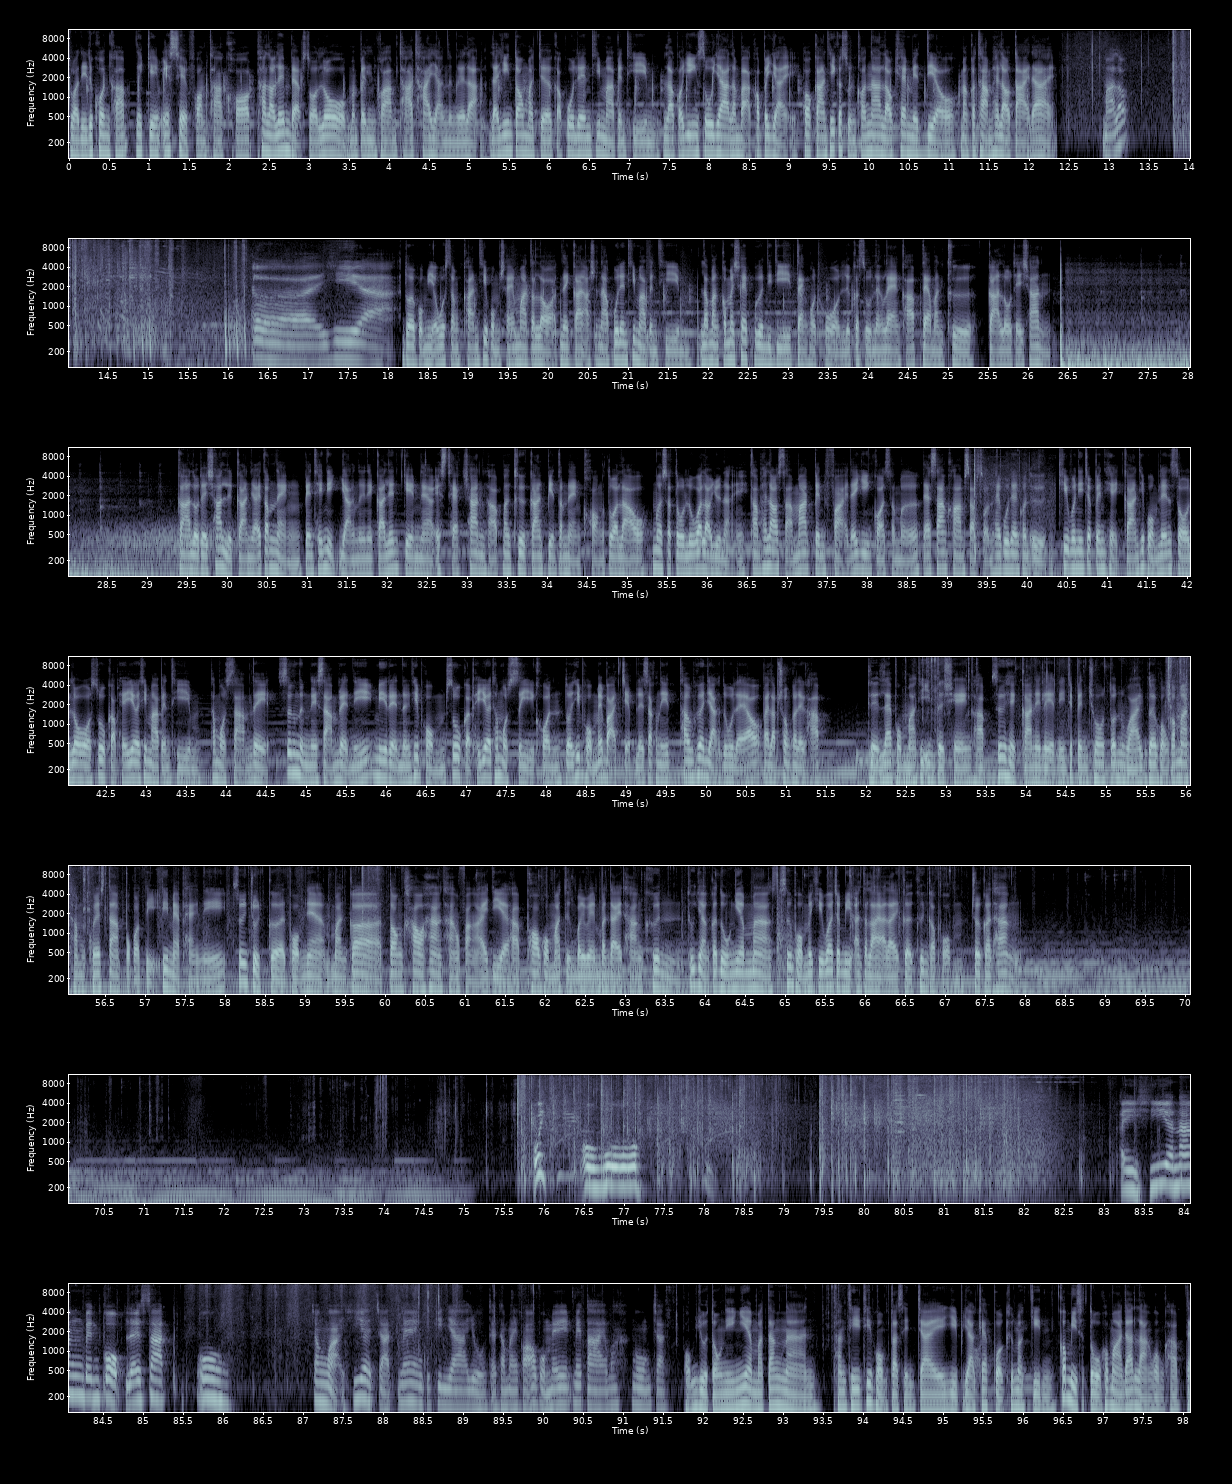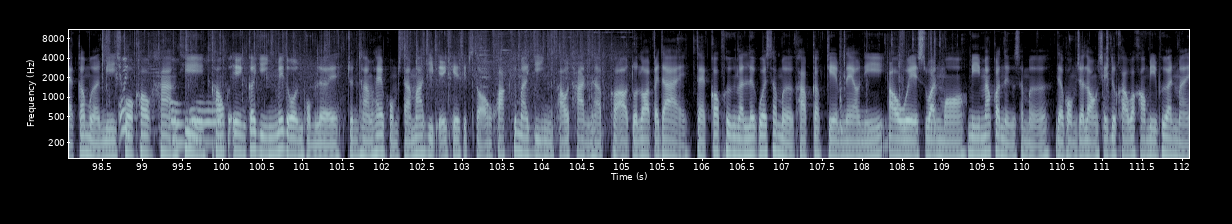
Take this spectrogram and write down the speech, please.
สวัสดีทุกคนครับ ในเกม Escape from Tarkov ถ้าเราเล่นแบบโซโล่มันเป็นความท้าทายอย่างหนึ่งเลยล่ะ และยิ่งต้องมาเจอกับผู้เล่นที่มาเป็นทีม เราก็ยิ่งสู้ยากลำบากเข้าไปใหญ่ เพราะการที่กระสุนเข้าหน้าเราแค่เม็ดเดียว มันก็ทำให้เราตายได้ มาแล้ว เออเฮียโดยผมมีอาวุธสำคัญที่ผมใช้มาตลอดในการเอาชนะผู้เล่นที่มาเป็นทีม แล้วมันก็ไม่ใช่ปืนดีๆ แต่งโหดๆหรือกระสุนแรงๆครับ แต่มันคือการโรเ t ชัน การโรเ t ชันหรือการย้ายตำแหน่งเป็นเทคนิคอย่างหนึ่งในการเล่นเกมแนว extraction ครับ มันคือการเปลี่ยนตำแหน่งของตัวเรา เมื่อศัตรูรู้ว่าเราอยู่ไหนทำให้เราสามารถเป็นฝ่ายได้ยิงก่อนเสมอ และสร้างความสับสนให้ผู้เล่นคนอื่น คลิปวันนี้จะเป็นเหตุการณ์ที่ผมเล่นโซโล่สู้กับเพลเยอร์ที่มาเป็นทีม ทั้งหมด 3เรทซึ่งหนึ่งใน 3เรทนี้มีเรทหนึ่งที่ผมสู้กับเพลเยอร์ทั้งหมด 4 คน โดยที่ผมไม่บาดเจ็บเลยสักนิดถ้าเพื่อนอยากดูแล้วไปรับชมกันเลยครับ เรทแรกผมมาที่อินเตอร์เชนครับ ซึ่งเหตุการณ์ในเรทนี้จะเป็นช่วงต้นไว้โดยผมก็มาทำเควสตามปกติที่แมปแห่งนี้ ซึ่งจุดเกิดผมเนี่ย มันก็ต้องเข้าห้างทางฝั่งไอเดียครับ พอผมมาถึงบริเวณบันไดทางขึ้น ทุกอย่างก็ดูเงียบมาก ซึ่งผมไม่คิดว่าจะมีอันตรายอะไรเกิดขึ้นกับผม จนกระทั่งโอ้ยโอ้โห อ้เฮียนั่งเป็นกบเลยสัตว์ โอ้จังหวะเฮียจัดแม่งกูกินยาอยู่ แต่ทำไมเขาเอาผมไม่ไม่ตายวะงงจัด ผมอยู่ตรงนี้เงียบมาตั้งนาน ทันทีที่ผมตัดสินใจหยิบยาแก้ปวดขึ้นมากิน ก็มีศัตรูเข้ามาด้านหลังผมครับ แต่ก็เหมือนมีโชคเข้าข้างโอ้โหที่เขาเองก็ยิงไม่โดนผมเลย จนทำให้ผมสามารถหยิบ AK12 ควักขึ้นมายิงเขาทันครับ ก็เอาตัวรอดไปได้ แต่ก็พึงระลึกไว้เสมอครับกับเกมแนวนี้ always one more มีมากกว่าหนึ่งเสมอเดี๋ยวผมจะลองเช็คดูครับว่าเขามีเพื่อนไหม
